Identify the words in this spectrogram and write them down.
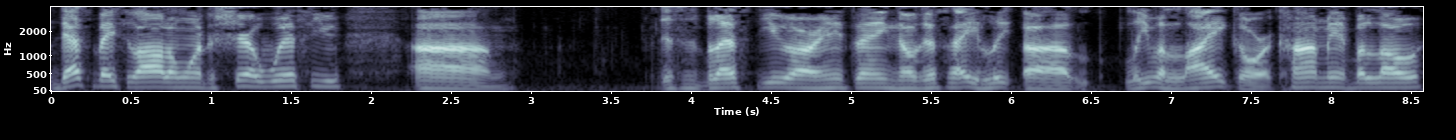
that's basically all I wanted to share with you. Um, this has blessed you or anything, no, just, hey, uh, leave a like or a comment below.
